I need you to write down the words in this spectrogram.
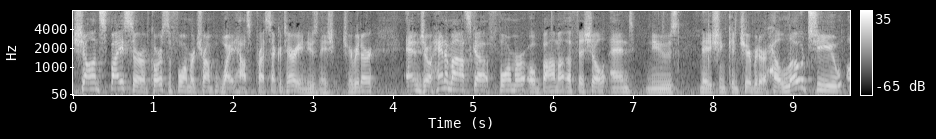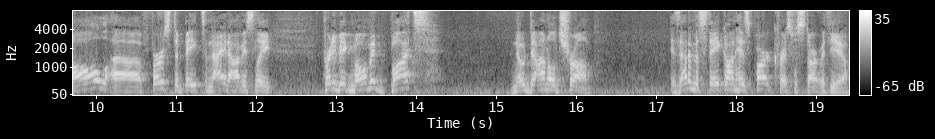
Sean Spicer, of course, the former Trump White House press secretary and News Nation contributor, and Johanna Maska, former Obama official and News Nation contributor. Hello to you all. Uh, first debate tonight, obviously, pretty big moment, but no Donald Trump. Is that a mistake on his part? Chris, we'll start with you.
